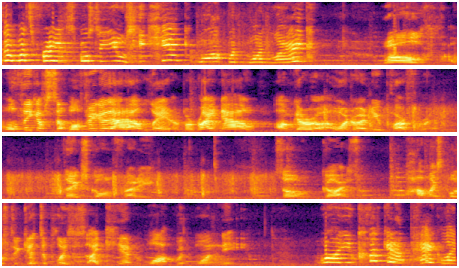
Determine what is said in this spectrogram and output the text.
Then what's Freddy supposed to use? He can't walk with one leg. Well, we'll think of some, we'll figure that out later. But right now, I'm gonna order a new part for it. Thanks, Golden Freddy. So, guys, how am I supposed to get to places I can't walk with one knee? Well, you could get a peg leg.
